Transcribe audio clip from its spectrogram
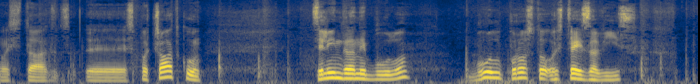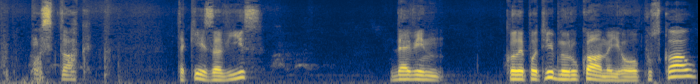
Ось так. Е, Спочатку циліндра не було. Був просто ось цей завіс. Ось так. Такий завіс, де він, коли потрібно, руками його опускав.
